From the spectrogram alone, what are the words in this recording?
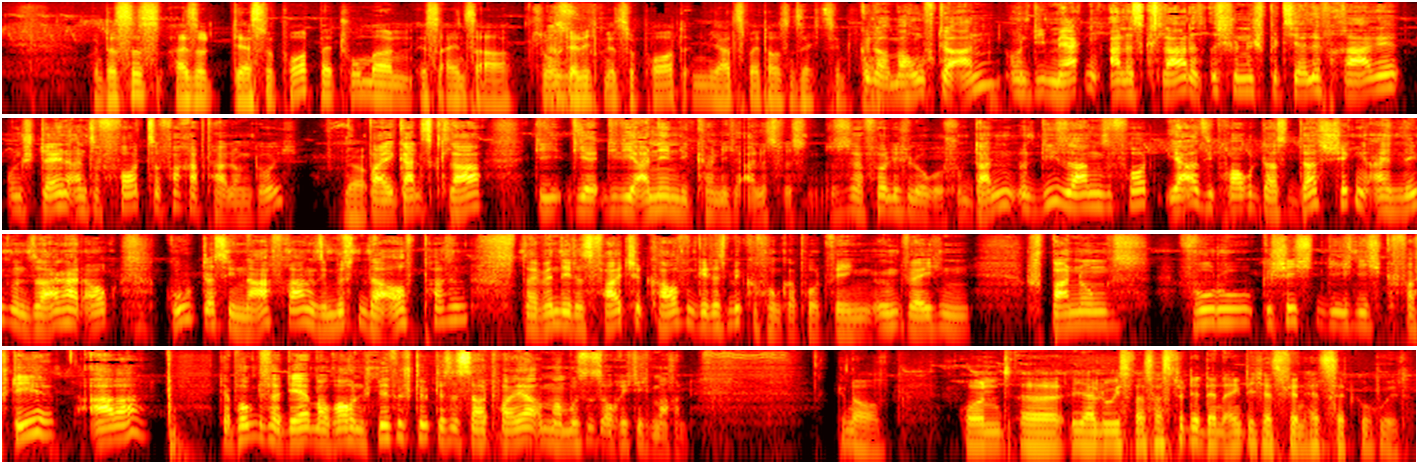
Und das ist, also der Support bei Thomann ist 1A. So Also- stelle ich mir Support im Jahr 2016 vor. Genau, man ruft da an und die merken, alles klar, das ist schon eine spezielle Frage und stellen einen sofort zur Fachabteilung durch. Ja. Weil ganz klar, die, die, die, die annehmen, die können nicht alles wissen. Das ist ja völlig logisch. Und dann, und die sagen sofort, ja, sie brauchen das das, schicken einen Link und sagen halt auch, gut, dass sie nachfragen, sie müssen da aufpassen, weil wenn sie das Falsche kaufen, geht das Mikrofon kaputt, wegen irgendwelchen Spannungs- Voodoo-Geschichten, die ich nicht verstehe. Aber der Punkt ist halt der, man braucht ein Schnüffelstück, das ist sauteuer und man muss es auch richtig machen. Genau. Und äh, ja, Luis, was hast du dir denn eigentlich jetzt für ein Headset geholt?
